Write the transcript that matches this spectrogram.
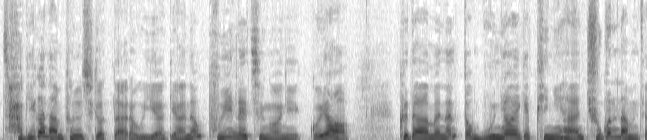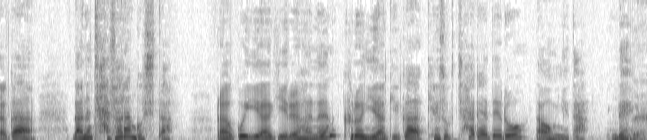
자기가 남편을 죽였다라고 이야기하는 부인의 증언이 있고요. 그 다음에는 또 무녀에게 빙의한 죽은 남자가 나는 자살한 것이다. 라고 이야기를 하는 그런 이야기가 계속 차례대로 나옵니다. 네. 네.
